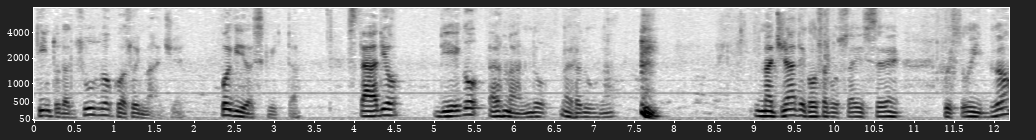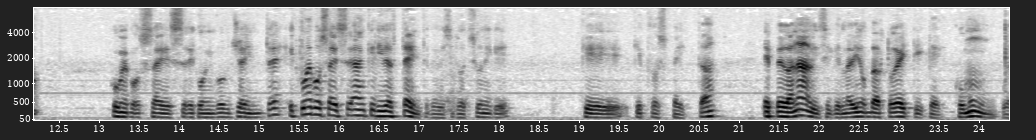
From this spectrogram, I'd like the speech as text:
tinto d'azzurro con la sua immagine. Poi vide la scritta. Stadio Diego Armando Maradona. Immaginate cosa possa essere questo libro come possa essere coinvolgente e come possa essere anche divertente per le situazioni che, che, che prospetta e per l'analisi che Marino Bartoletti, che comunque,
